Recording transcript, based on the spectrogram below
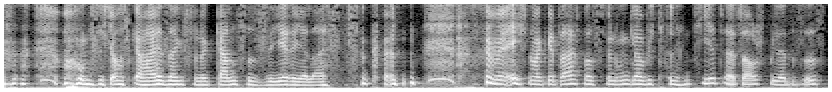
um sich Oscar Isaac für eine ganze Serie leisten zu können. Das habe mir echt mal gedacht, was für ein unglaublich talentierter Schauspieler das ist,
